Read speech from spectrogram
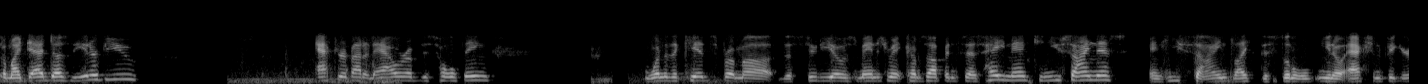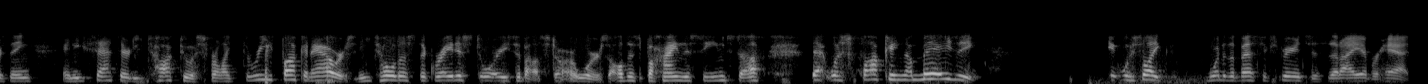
So my dad does the interview. After about an hour of this whole thing, one of the kids from uh, the studio's management comes up and says, "Hey, man, can you sign this?" And he signed like this little, you know, action figure thing. And he sat there and he talked to us for like three fucking hours. And he told us the greatest stories about Star Wars, all this behind the scenes stuff that was fucking amazing. It was like one of the best experiences that I ever had.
